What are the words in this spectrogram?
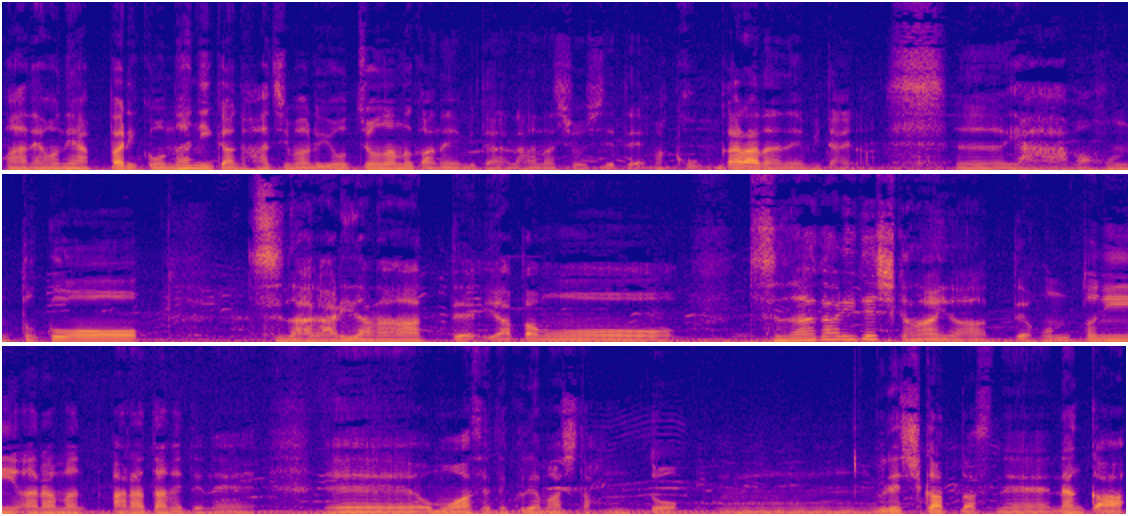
まあでもね、やっぱりこう何かが始まる予兆なのかね、みたいな話をしてて、まあ、こっからだね、みたいな。うん、いやー、まあほんとこう、つながりだなって。やっぱもう、つながりでしかないなって本当に改めてね、えー、思わせてくれました本当嬉しかったですね。なんか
